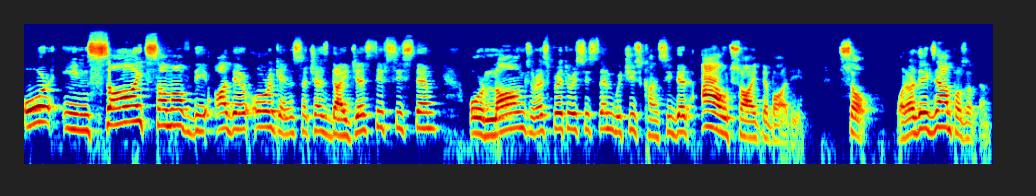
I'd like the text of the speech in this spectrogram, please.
or inside some of the other organs such as digestive system or lungs, respiratory system, which is considered outside the body. So, what are the examples of them?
